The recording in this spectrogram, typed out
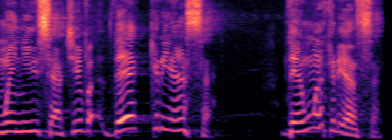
Uma iniciativa de criança, de uma criança.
